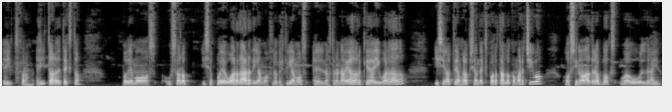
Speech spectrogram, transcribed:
editor de texto, podemos usarlo y se puede guardar, digamos, lo que escribamos en nuestro navegador, queda ahí guardado. Y si no, tenemos la opción de exportarlo como archivo, o si no, a Dropbox o a Google Drive.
